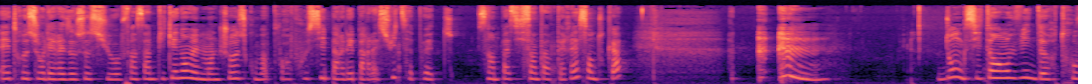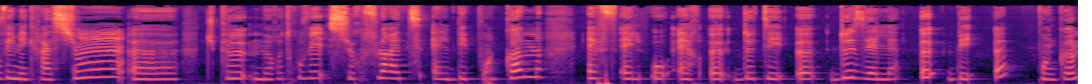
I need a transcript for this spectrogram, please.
être sur les réseaux sociaux. Enfin, ça implique énormément de choses qu'on va pouvoir aussi parler par la suite. Ça peut être sympa si ça t'intéresse en tout cas. Donc si tu as envie de retrouver mes créations, euh, tu peux me retrouver sur florettelb.com, f l o r e t e 2 l e b e.com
